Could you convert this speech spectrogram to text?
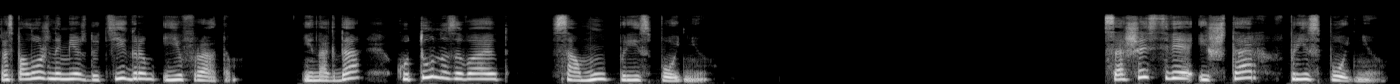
расположенный между Тигром и Ефратом. Иногда Куту называют саму преисподнюю. Сошествие Иштар в преисподнюю.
